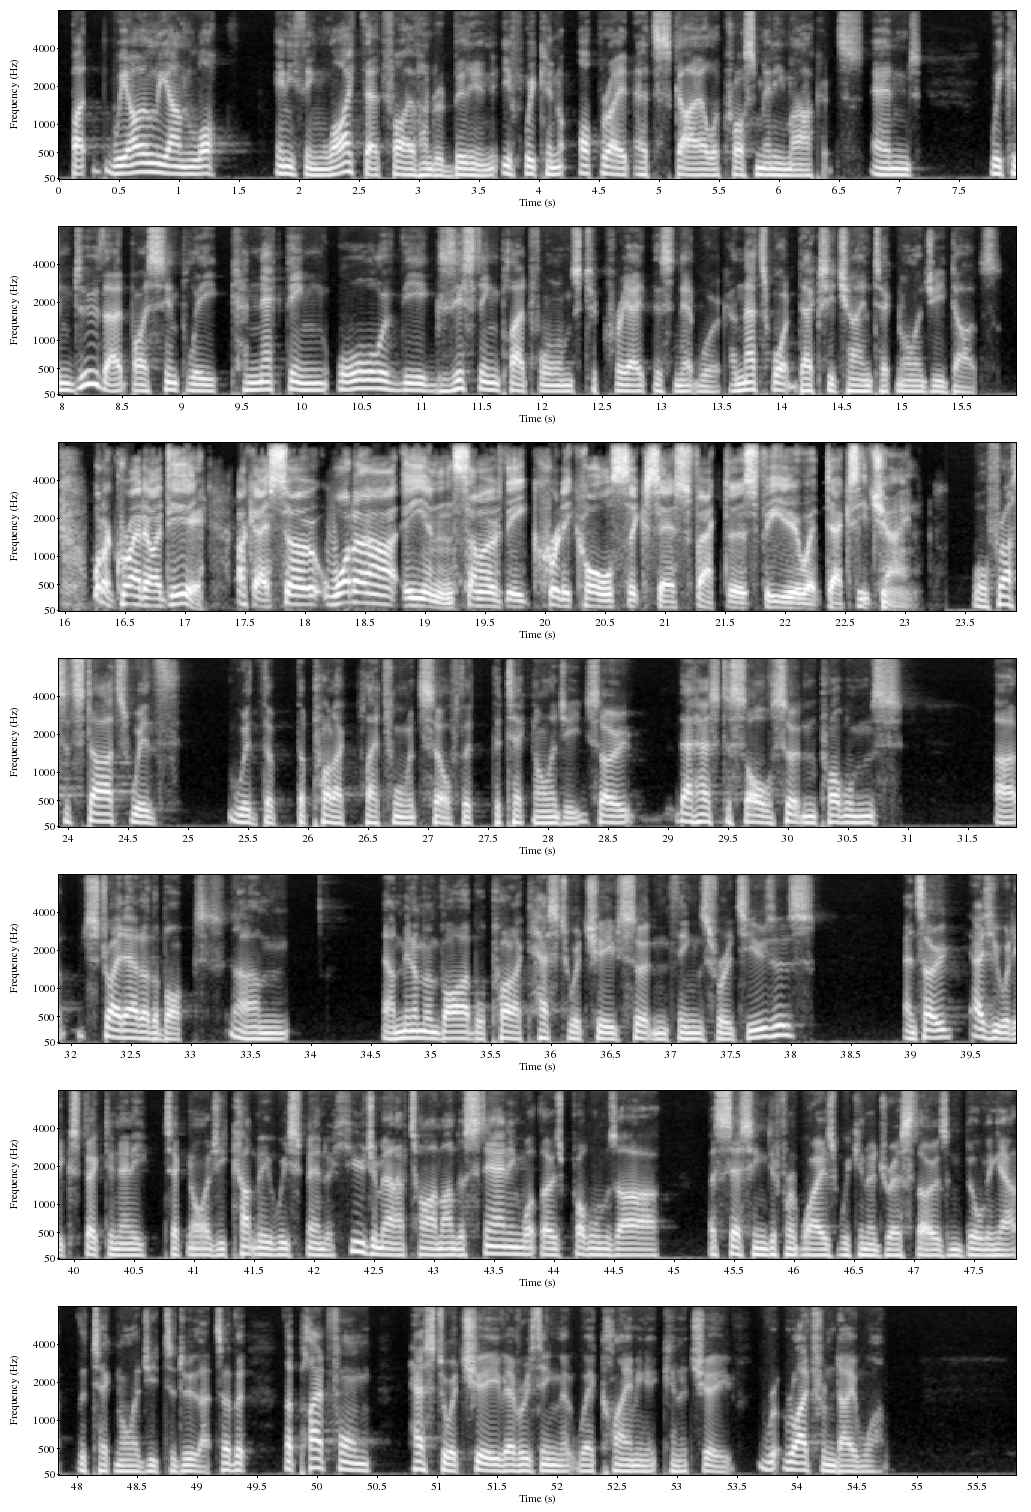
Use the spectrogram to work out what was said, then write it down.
But we only unlock anything like that 500 billion if we can operate at scale across many markets. And we can do that by simply connecting all of the existing platforms to create this network. And that's what DacxiChain technology does. What a great idea. Okay, so what are, Ian, some of the critical success factors for you at DacxiChain? Well, for us, it starts with with the, the product platform itself, the, the technology. So that has to solve certain problems uh, straight out of the box. Um, our minimum viable product has to achieve certain things for its users. And so, as you would expect in any technology company, we spend a huge amount of time understanding what those problems are, assessing different ways we can address those, and building out the technology to do that. So, the, the platform has to achieve everything that we're claiming it can achieve r- right from day one.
